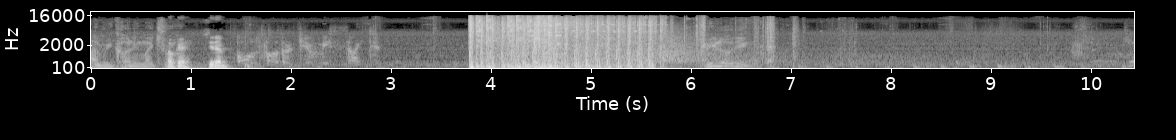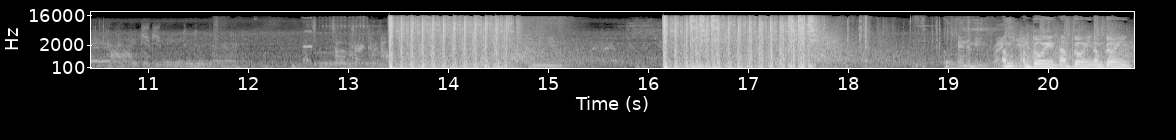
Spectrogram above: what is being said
I'm recalling my drone. Okay. See them. All father, give me sight. Reloading. Care I'm. I'm going in. I'm going in. I'm going in.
